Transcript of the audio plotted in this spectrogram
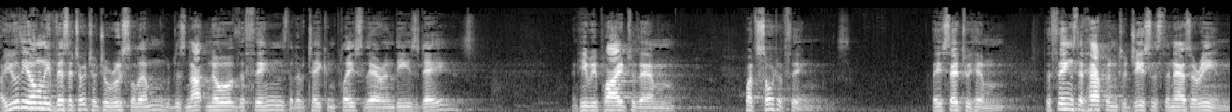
Are you the only visitor to Jerusalem who does not know of the things that have taken place there in these days? And he replied to them, What sort of things? They said to him, The things that happened to Jesus the Nazarene,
